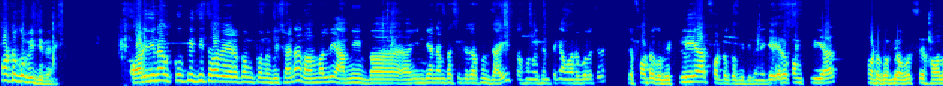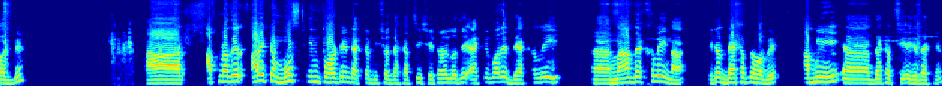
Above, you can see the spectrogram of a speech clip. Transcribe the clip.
ফটোকপি দিবেন। অরিজিনাল কপি দিতে হবে এরকম কোনো বিষয় না। নর্মালি আমি ইন্ডিয়ান এম্বাসিতে যখন যাই, তখন ওইখান থেকে আমার বলেছিল ফটোকপি ক্লিয়ার ফটোকপি দিবেন। এই যে এরকম ক্লিয়ার ফটোকপি অবশ্যই হওয়া লাগবে। আর আপনাদের আরেকটা মোস্ট ইম্পর্টেন্ট একটা বিষয় দেখাচ্ছি, সেটা হলো যে একেবারে দেখালেই না দেখালেই না, এটা দেখাতে হবে। আমি দেখাচ্ছি, এই যে দেখেন।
